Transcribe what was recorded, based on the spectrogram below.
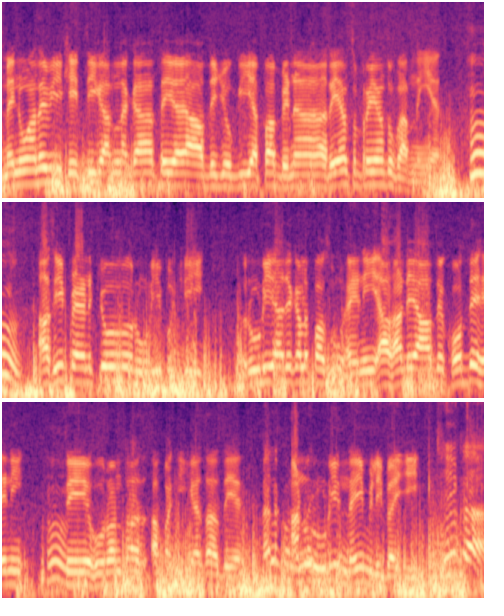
ਮੈਨੂੰ ਆਂਦੇ ਵੀ ਖੇਤੀ ਕਰਨ ਲੱਗਾ ਤੇ ਆਪਦੇ ਜੋਗੀ ਆਪਾਂ ਬਿਨਾ ਰੇਹਾਂ ਸਪਰੇਆਂ ਤੋਂ ਕਰਨੀ ਆ। ਹੂੰ। ਅਸੀਂ ਪਿੰਡ ਚੋਂ ਰੂੜੀ ਪੁੱਛੀ। ਰੂੜੀ ਅੱਜ ਕੱਲ ਪਸ਼ੂ ਹੈ ਨਹੀਂ। ਆ ਸਾਡੇ ਆਪ ਦੇ ਖੁਦ ਦੇ ਹੈ ਨਹੀਂ। ਤੇ ਹੋਰਾਂ ਤਾਂ ਆਪਾਂ ਕੀ ਕਹਿ ਸਕਦੇ ਆ। ਸਾਨੂੰ ਰੂੜੀ ਨਹੀਂ ਮਿਲੀ ਬਾਈ ਜੀ। ਠੀਕ ਆ।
